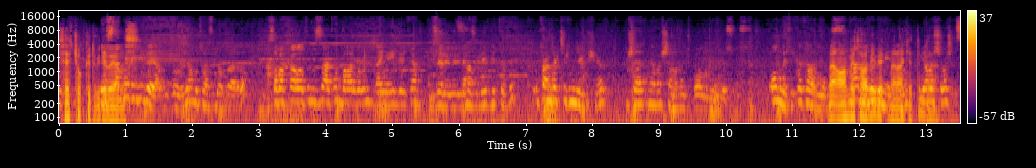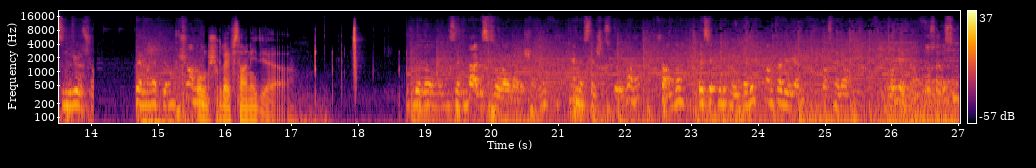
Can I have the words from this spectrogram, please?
Ses çok kötü videoda Beslenmeyle yalnız. ilgili de yardımcı olacağım bu tarz vloglarda. Sabah kahvaltımızı zaten bağıralım. Ben yayındayken güzel elleriyle hazırlayıp getirdik. Utanacak çekinecek bir şey yok. Yapmaya başlamadan çok olmuyor biliyorsunuz. 10 dakika karbiyomuz. Ben Ahmet abiyi merak ettim de. Yavaş yavaş ısındırıyoruz şu an. Şu an Oğlum şurada efsaneydi ya. Burada lisenin talihsiz olaylar yaşandı. Hem meslek istiyordu ama şu anda resetledik tabii. Antalya'ya geldik. Basmaya devam. Okey. Dostlar ısın.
